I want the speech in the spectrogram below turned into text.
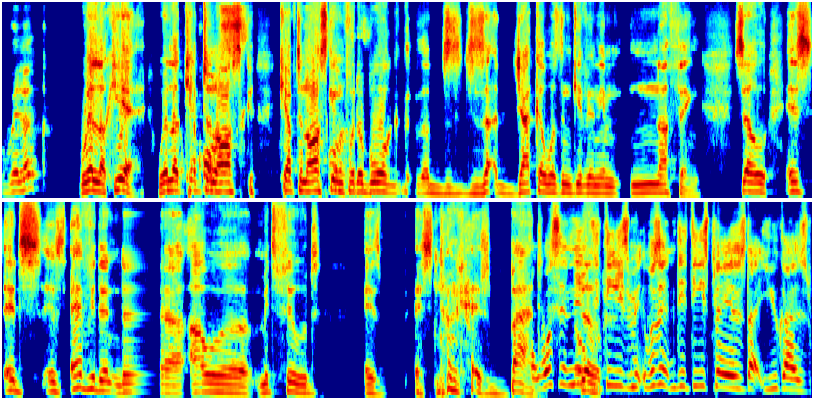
Willock. Willock, yeah. Willock kept on course. ask, kept on asking for the ball. Xhaka wasn't giving him nothing. So it's it's it's evident that our midfield is it's not it's bad. But wasn't it So- these wasn't it these players that you guys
